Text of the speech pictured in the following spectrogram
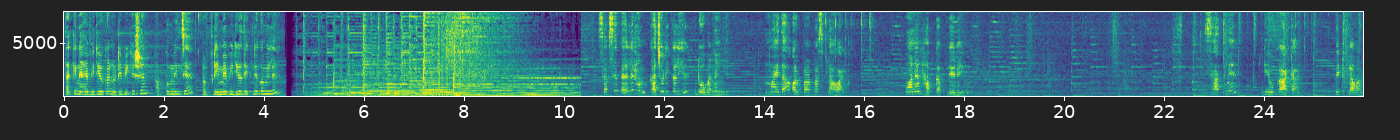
ताकि नया वीडियो का नोटिफिकेशन आपको मिल जाए और फ्री में वीडियो देखने को मिले। सबसे पहले हम कचौड़ी के लिए डो बनाएँगे। मैदा all purpose flour one and half cup ले रही हूँ। साथ में गेहूँ का आटा wheat flour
